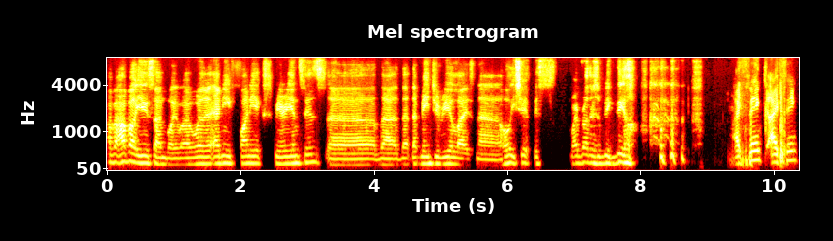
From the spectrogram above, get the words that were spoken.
How about you, Sonboy? Were there any funny experiences uh, that, that that made you realize, "Nah, holy shit, this my brother's a big deal." I think I think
